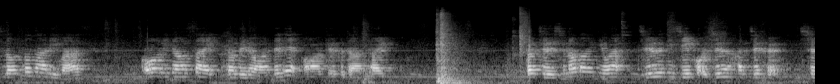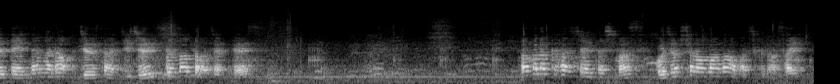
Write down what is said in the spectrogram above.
一度となります。お降りの際扉を当ててお開けください。途中島前には12時58分終点長野13時11分の到着です。まもなく発車いたします。ご乗車のままお待ちください。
